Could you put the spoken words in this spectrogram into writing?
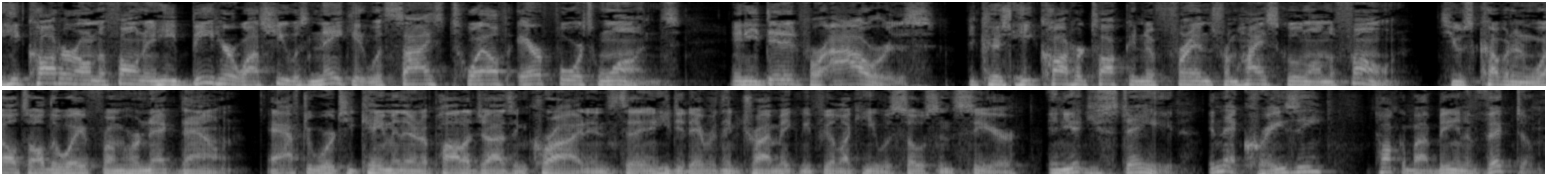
he caught her on the phone and he beat her while she was naked with size 12 Air Force Ones. And he did it for hours because he caught her talking to friends from high school on the phone. She was covered in welts all the way from her neck down. Afterwards, he came in there and apologized and cried and said he did everything to try and make me feel like he was so sincere. And yet you stayed. Isn't that crazy? Talk about being a victim.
